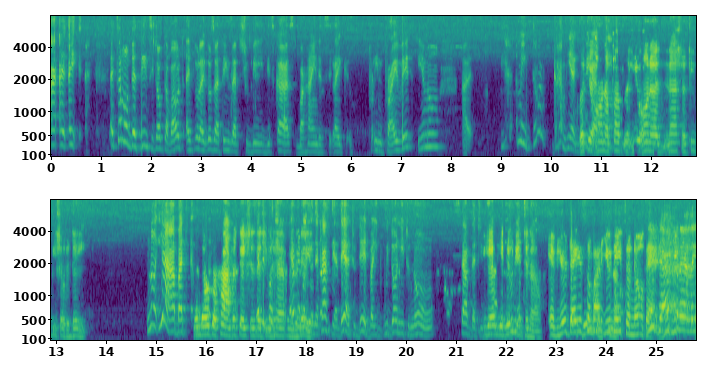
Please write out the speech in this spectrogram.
I, I, I, like some of the things he talked about. I feel like those are things that should be discussed behind it, like in private. You know. I, yeah, I mean, don't come here. But you're on a tips. public, you're on a national TV show to date, No, yeah, but and those are conversations that you would everybody, have on the everybody on the cast, they're there to date, but we don't need to know stuff that you Yeah, you do on need to know. If you're dating You somebody, need you know. need to know that. You You need- definitely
